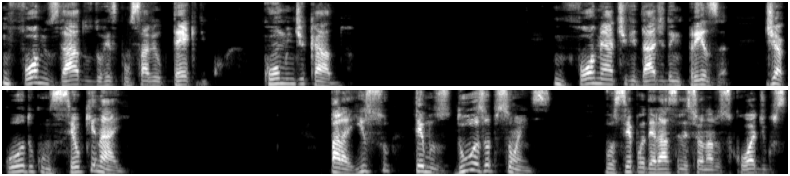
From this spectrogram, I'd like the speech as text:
Informe os dados do responsável técnico, como indicado. Informe a atividade da empresa, de acordo com seu KNAI. Para isso, temos duas opções. Você poderá selecionar os códigos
